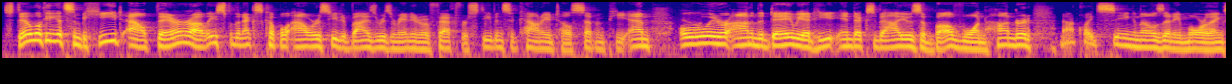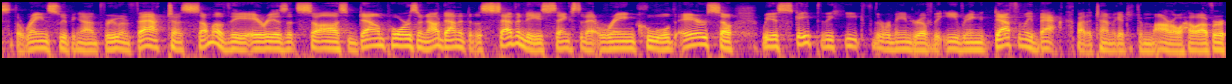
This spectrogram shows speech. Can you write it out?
Still looking at some heat out there, at least for the next couple hours. Heat advisories remaining in effect for Stephenson County until 7 p.m. Earlier on in the day, we had heat index values above 100. Not quite seeing those anymore thanks to the rain sweeping on through. In fact, uh, some of the areas that saw some downpours are now down into the 70s thanks to that rain cooled air. So we escaped the heat for the remainder of the evening. Definitely back by the time we get to tomorrow. However,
